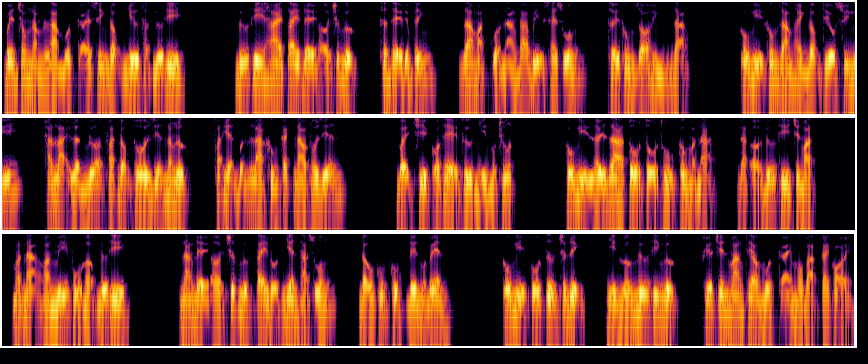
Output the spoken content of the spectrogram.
bên trong nằm là một cái sinh động như thật nữ thi. Nữ thi hai tay để ở trước ngực, thân thể điềm tĩnh, da mặt của nàng đã bị xe xuống, thấy không rõ hình dạng. Cố nghị không dám hành động thiếu suy nghĩ, hắn lại lần nữa phát động thôi diễn năng lực, phát hiện vẫn là không cách nào thôi diễn. Vậy chỉ có thể thử nhìn một chút. Cố nghị lấy ra tổ tổ thủ công mặt nạ, đặt ở nữ thi trên mặt. Mặt nạ hoàn mỹ phù hợp nữ thi nàng để ở trước ngực tay đột nhiên thả xuống, đầu cũng cụp đến một bên. Cố nghị cố tự chấn định, nhìn hướng nữ thi ngực, phía trên mang theo một cái màu bạc cái còi.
